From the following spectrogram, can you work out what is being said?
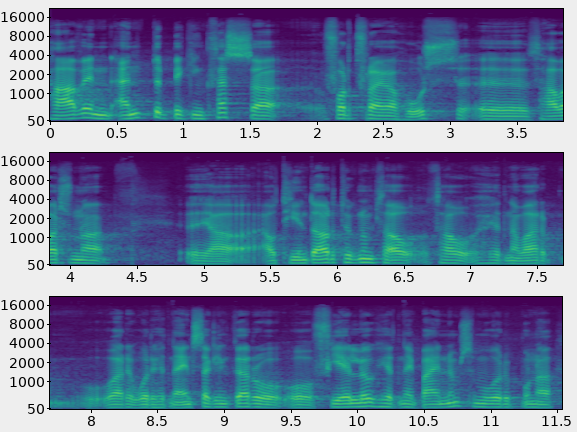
hafinn endurbygging þessa fortfræga hús. Uh, það var svona já, á tíunda áratögnum þá, þá hérna, var, var, voru hérna, einstaklingar og, og félög hérna í bænum sem voru búin að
